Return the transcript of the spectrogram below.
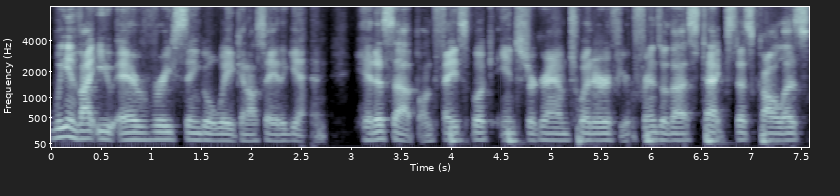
We invite you every single week and I'll say it again. Hit us up on Facebook, Instagram, Twitter. If you're friends with us, text us, call us,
